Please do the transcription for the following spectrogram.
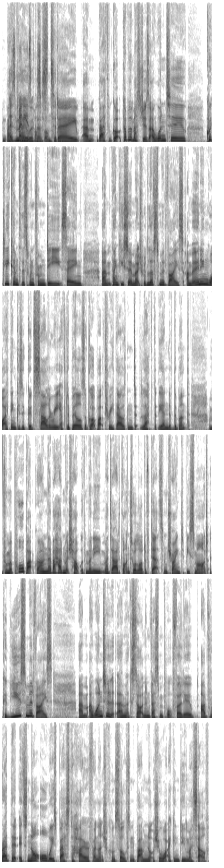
Beth as many Clay as possible. today. Um, Beth, we've got a couple of messages. I want to quickly come to this one from Dee saying, um, "Thank you so much. Would love some advice. I'm earning what I think is a good salary. After bills, I've got about three thousand left at the end of the month. I'm from a poor background, never had much help with money. My dad got into a lot of debts. so I'm trying to be smart. I could use some advice. Um, I want to um, start an investment portfolio. I've read that it's not always best to hire a financial consultant, but I'm not sure what I can do myself.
